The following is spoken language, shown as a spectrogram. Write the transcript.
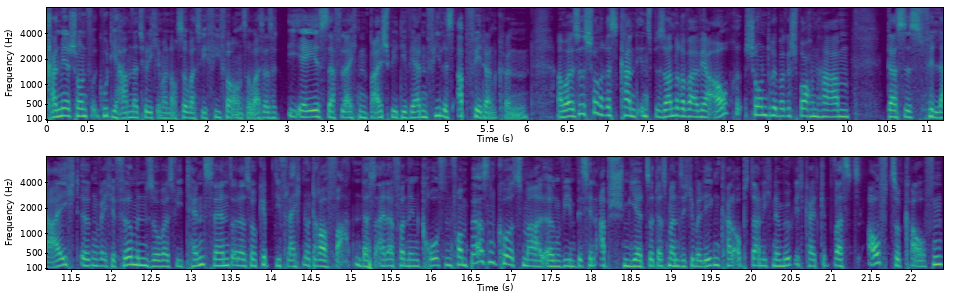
Kann mir schon, gut, die haben natürlich immer noch sowas wie FIFA und sowas. Also EA ist da vielleicht ein Beispiel, die werden vieles abfedern können. Aber es ist schon riskant, insbesondere weil wir auch schon drüber gesprochen haben, dass es vielleicht irgendwelche Firmen, sowas wie Tencent oder so gibt, die vielleicht nur darauf warten, dass einer von den Großen vom Börsenkurs mal irgendwie ein bisschen abschmiert, sodass man sich überlegen kann, ob es da nicht eine Möglichkeit gibt, was aufzukaufen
